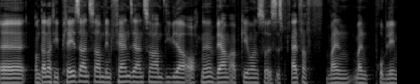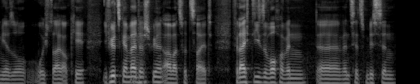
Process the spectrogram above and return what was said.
äh, und dann noch die Playser anzuhaben, den Fernseher anzuhaben, die wieder auch ne, Wärme abgeben und so. Es ist einfach mein, mein Problem hier so, wo ich sage, okay, ich würde es gerne weiterspielen, aber zur Zeit. Vielleicht diese Woche, wenn äh, es jetzt ein bisschen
